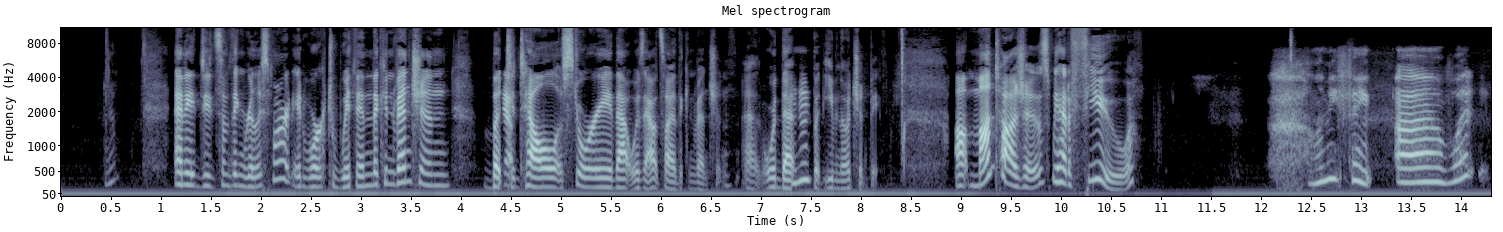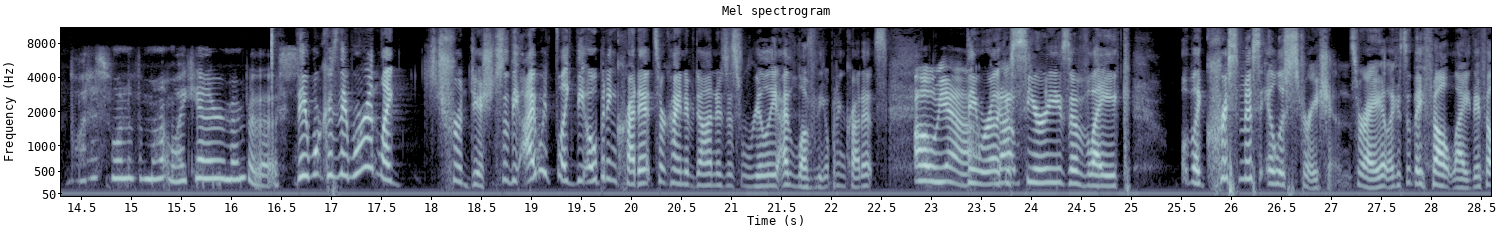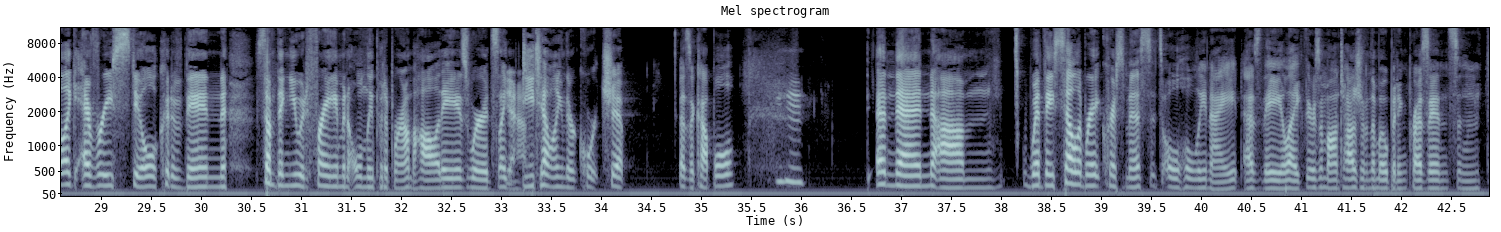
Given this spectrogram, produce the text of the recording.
And it did something really smart. It worked within the convention, but to tell a story that was outside the convention, uh, or that, but even though it shouldn't be. Uh, montages, we had a few. Let me think. Uh, what what is one of the? Mon- Why can't I remember this? They were because they weren't like tradition. So the I would like the opening credits are kind of done as this really. I love the opening credits. Oh yeah, They were like that- a series of like like Christmas illustrations, right? Like it's what they felt like. They felt like every still could have been something you would frame and only put up around the holidays, where it's like Yeah. detailing their courtship as a couple. Mhm. And then um, when they celebrate Christmas, it's O Holy Night, as they like. There's a montage of them opening presents and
